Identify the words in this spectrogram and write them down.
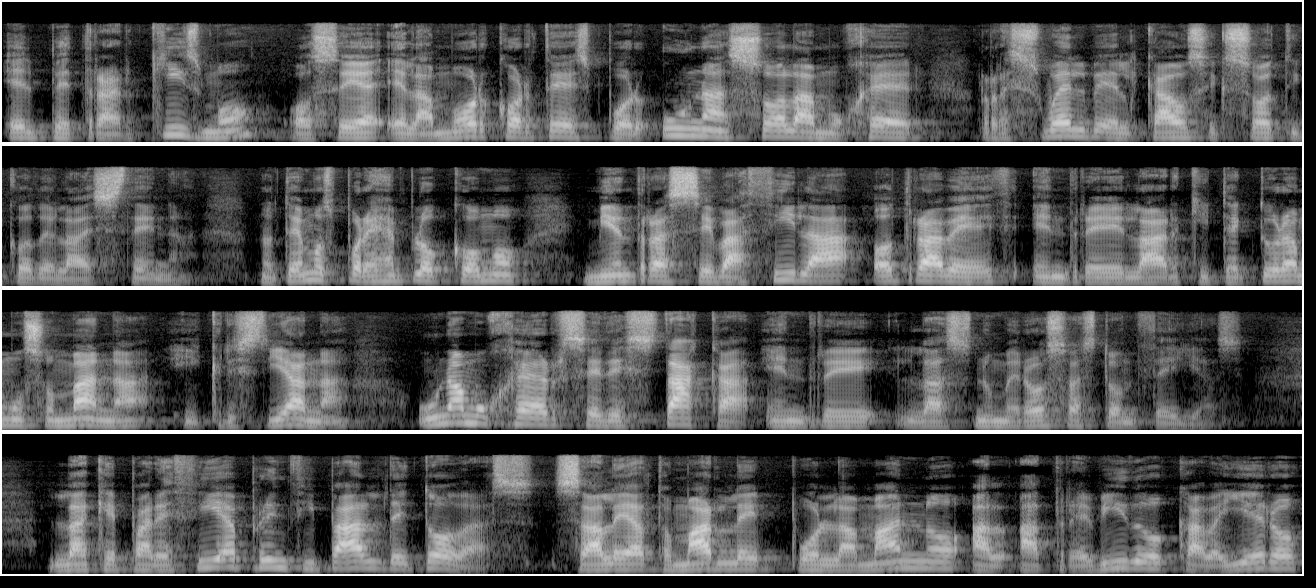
el petrarquismo, o sea, el amor cortés por una sola mujer, resuelve el caos exótico de la escena. Notemos, por ejemplo, cómo mientras se vacila otra vez entre la arquitectura musulmana y cristiana, una mujer se destaca entre las numerosas doncellas. La que parecía principal de todas sale a tomarle por la mano al atrevido caballero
